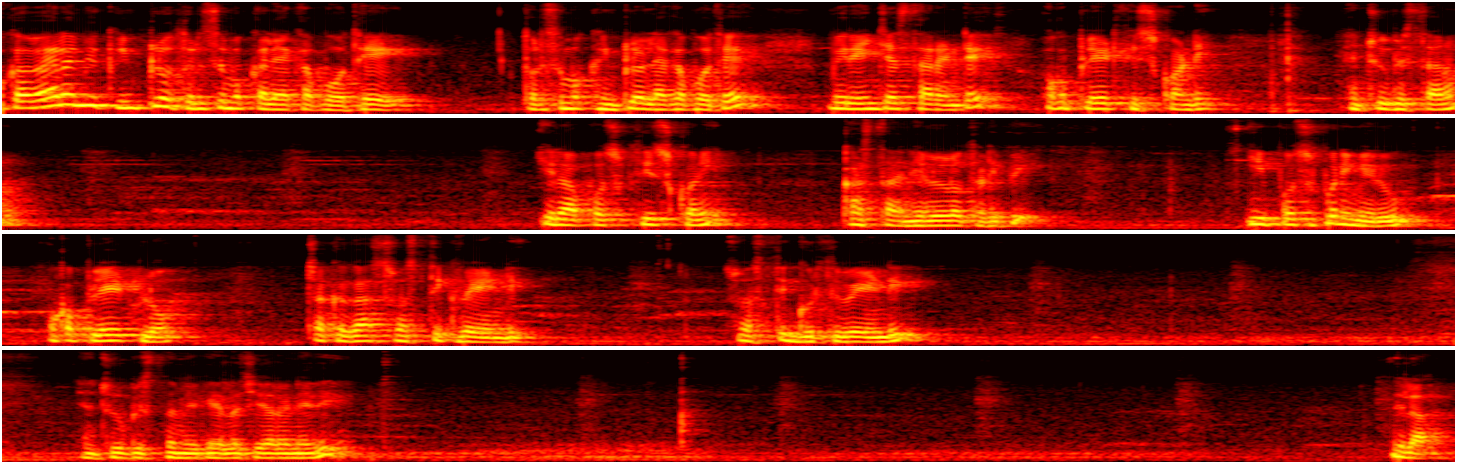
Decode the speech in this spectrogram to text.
ఒకవేళ మీకు ఇంట్లో తులసి మొక్క లేకపోతే తులసి మొక్క ఇంట్లో లేకపోతే మీరు ఏం చేస్తారంటే ఒక ప్లేట్ తీసుకోండి. నేను చూపిస్తాను. ఇలా పసుపు తీసుకొని కాస్త నీళ్ళలో తడిపి ఈ పసుపుని మీరు ఒక ప్లేట్లో చక్కగా స్వస్తిక్ వేయండి. స్వస్తి గుర్తు వేయండి నేను చూపిస్తాను మీకు ఎలా చేయాలనేది. ఇలా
